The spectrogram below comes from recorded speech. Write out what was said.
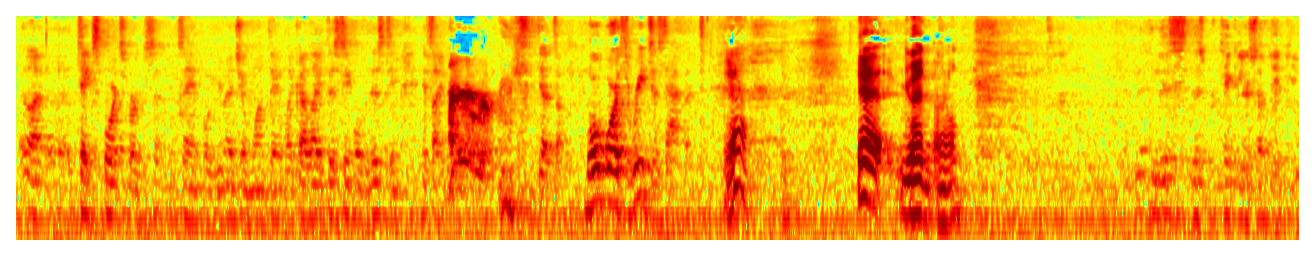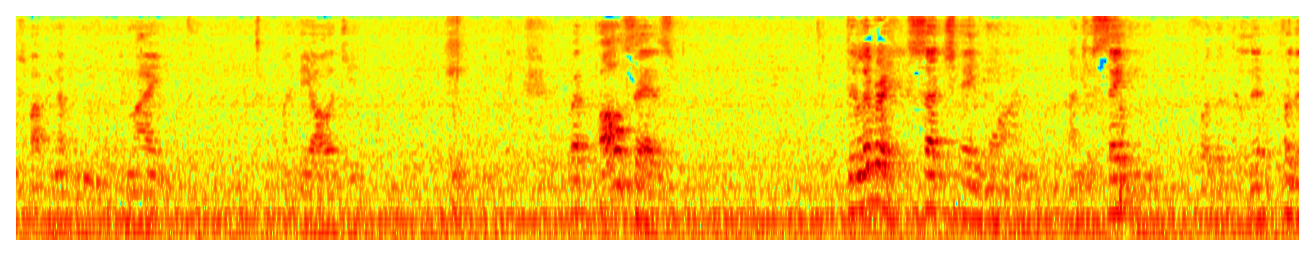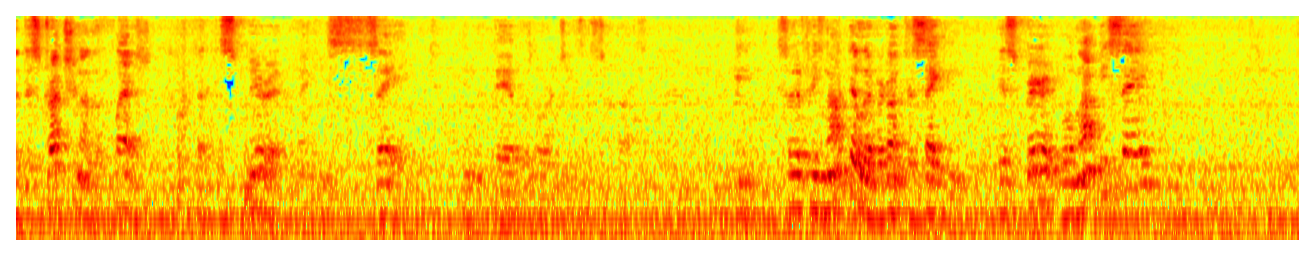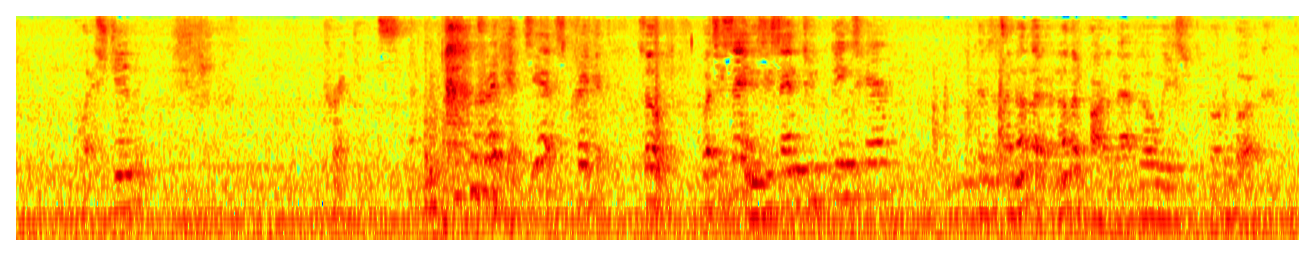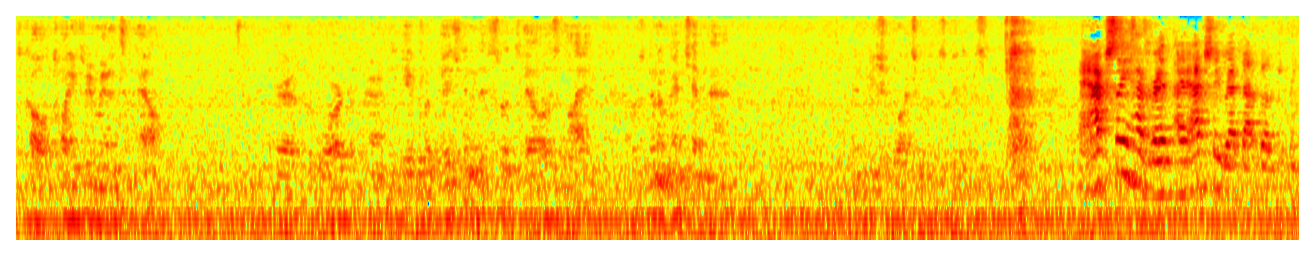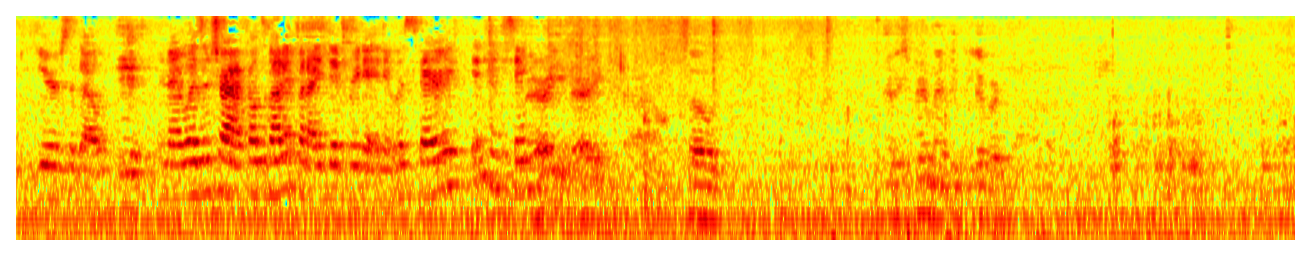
Like, uh, Take sports for example. You mentioned one thing, like I like this team over this team. It's like that's a- World War Three just happened. yeah, yeah. Go ahead, Arnold. And this, this particular subject keeps popping up in, in my, my theology. But Paul says, deliver such a one unto Satan for the, for the destruction of the flesh, that the spirit may be saved in the day of the Lord Jesus Christ. So if he's not delivered unto Satan, his spirit will not be saved? Question. Crickets. crickets, yes, cricket. So what's he saying? Is he saying two things here? Because another another part of that, Bill Weiss wrote a book. It's called Twenty Three Minutes in Hell. Where the Lord apparently gave him a vision. This would tell his life. I was going to mention that. Maybe you should watch some of these videos. I actually have read. I actually read that book like years ago, It, and I wasn't sure how I felt about it, but I did read it, and it was very interesting. Very, very. Um, so, every spirit may be delivered.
